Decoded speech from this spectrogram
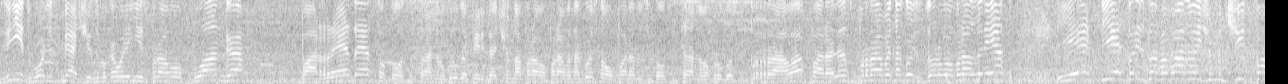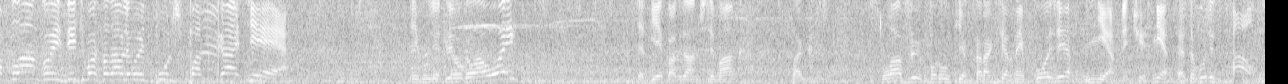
«Зенит» вводит мяч из боковой линии с правого фланга. Паредес около центрального круга. Передача направо правой ногой. Снова Паредес около центрального круга справа. Паредес правой ногой. Здорово в разрез. Есть, есть. Борислав Иванович мчит по флангу. И здесь его останавливает пунш в подкате. И будет ли угловой? Сергей Богданович Симак так сложив руки в характерной позе, нервничает. Нет, это будет аут.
